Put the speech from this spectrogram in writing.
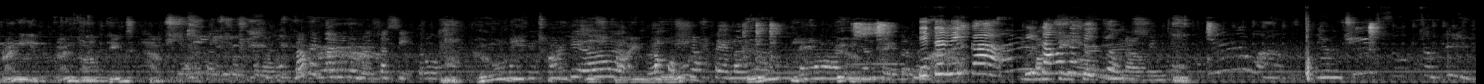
Granny and Grandpa Pig's house. Bakit ano naman siya citrus? Hold it tight this time, George. yung. Yung ganyang tela niya. Tita Nika, kita ko sa video. are two sorts of balloons.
